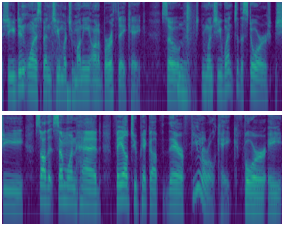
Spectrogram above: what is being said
she didn't want to spend too much money on a birthday cake. So Hmm. when she went to the store, she saw that someone had failed to pick up their funeral cake for a,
